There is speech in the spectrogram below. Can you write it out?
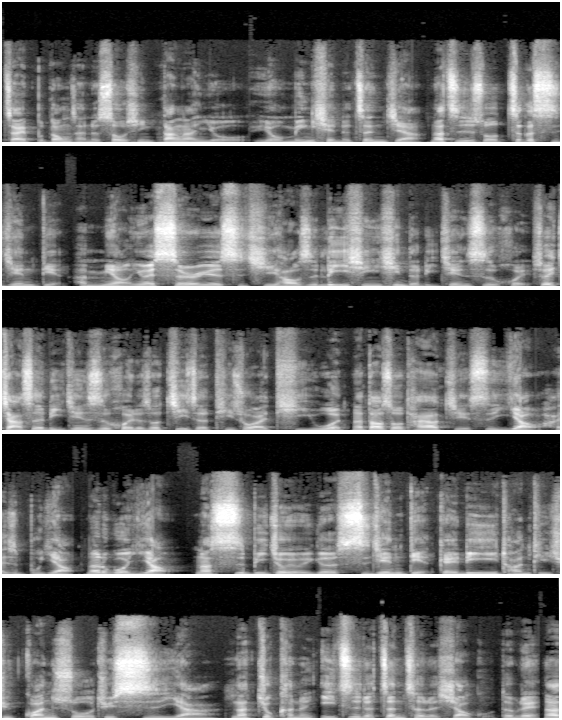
在不动产的授信。当然有有明显的增加。那只是说这个时间点很妙，因为十二月十七号是例行性的里监事会，所以假设里监事会的时候，记者提出来提问，那到时候他要解释要还是不要。那如果要，那势必就有一个时间点给利益团体去关说、去施压，那就可能抑制了政策的效果，对不对？那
